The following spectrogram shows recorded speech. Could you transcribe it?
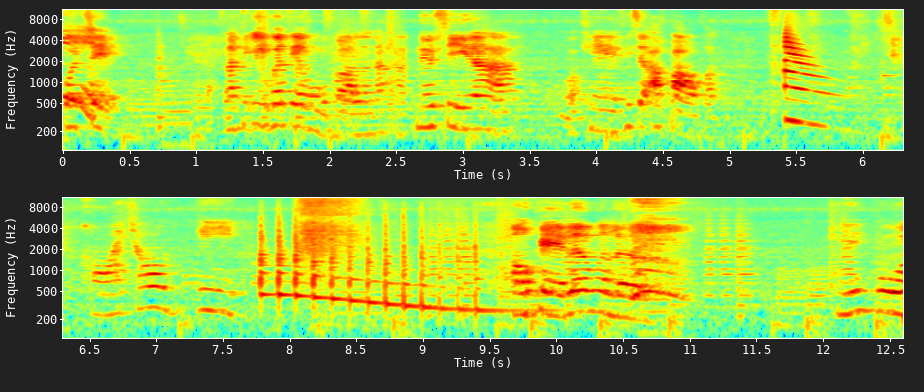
โปรเจกต์แล้วพี่อีฟก็เตรียมอุปกรณ์แล้วนะคะ นิ้วชี้นะคะ โอเคที่จะเอาเป่าก่อนขอให้โชคดีโอเคเริ่มกันเลยไม่กลัว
